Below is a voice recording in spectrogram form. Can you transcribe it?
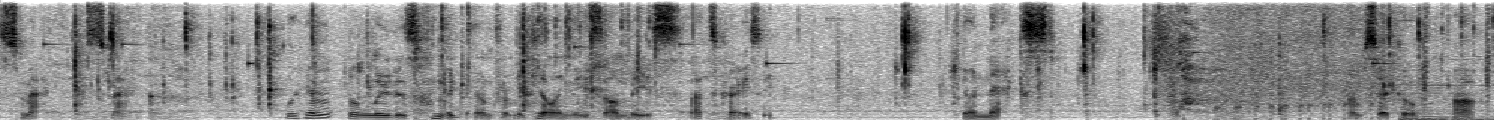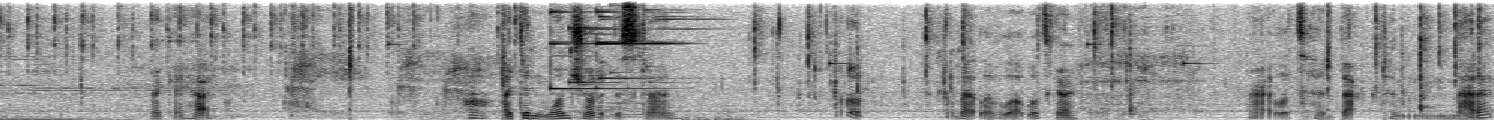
Smack, smack. Look at the looters on the ground from killing these zombies. That's crazy. You're next. I'm so cool. Oh. Okay, hi. I didn't one-shot it this time. Combat level up, let's go. Alright, let's head back to Maddox.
